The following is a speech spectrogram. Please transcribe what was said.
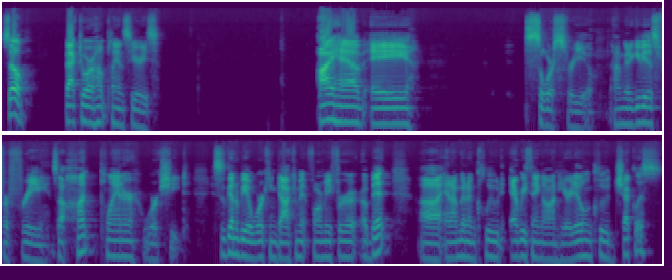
So, back to our hunt plan series. I have a source for you. I'm going to give you this for free. It's a hunt planner worksheet. This is going to be a working document for me for a bit, uh, and I'm going to include everything on here. It'll include checklists,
